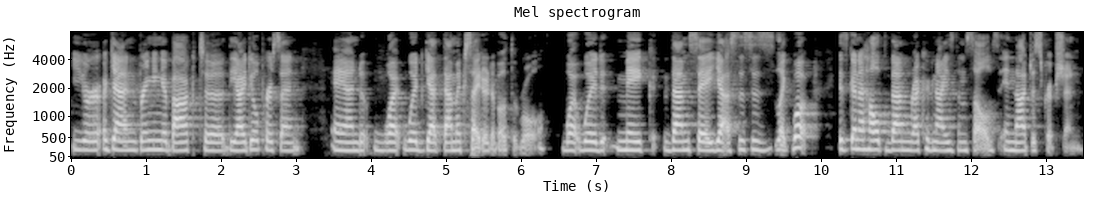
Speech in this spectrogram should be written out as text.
You're again bringing it back to the ideal person and what would get them excited about the role. What would make them say, yes, this is like what is going to help them recognize themselves in that description.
